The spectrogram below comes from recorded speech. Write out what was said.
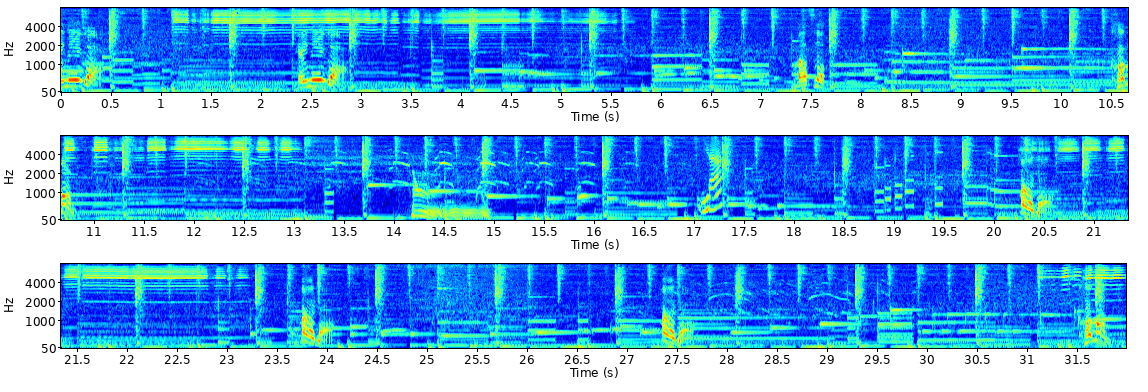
Anita. Anita. That's it. Come on. Hmm. What? Oh no. Oh no. Oh no. come on.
